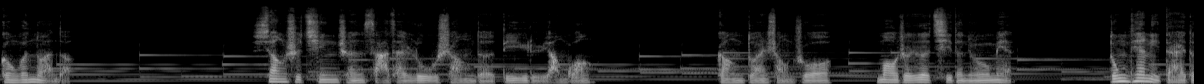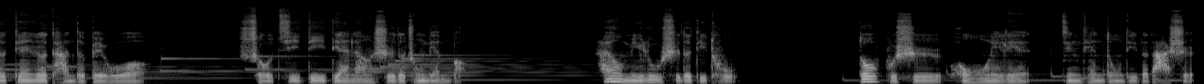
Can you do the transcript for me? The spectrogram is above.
更温暖的，像是清晨洒在路上的第一缕阳光。刚端上桌，冒着热气的牛肉面，冬天里带的电热毯的被窝。手机低电量时的充电宝，还有迷路时的地图，都不是轰轰烈烈、惊天动地的大事，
